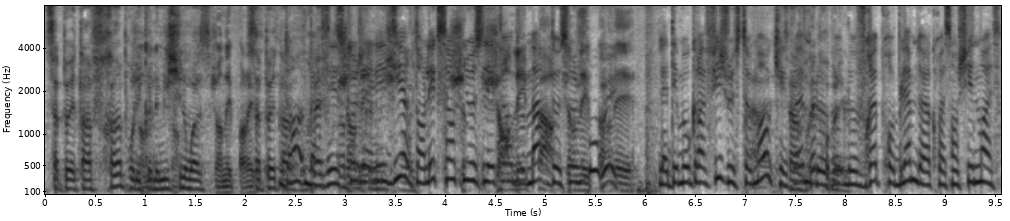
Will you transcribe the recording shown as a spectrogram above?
ça peut être un frein pour l'économie chinoise. J'en ai parlé. Ça peut être un bah, C'est ce que j'allais dire dans l'excellente newsletter de Marc de ce jour. La démographie, justement, ah, qui est, quand même le vrai problème de la croissance chinoise.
